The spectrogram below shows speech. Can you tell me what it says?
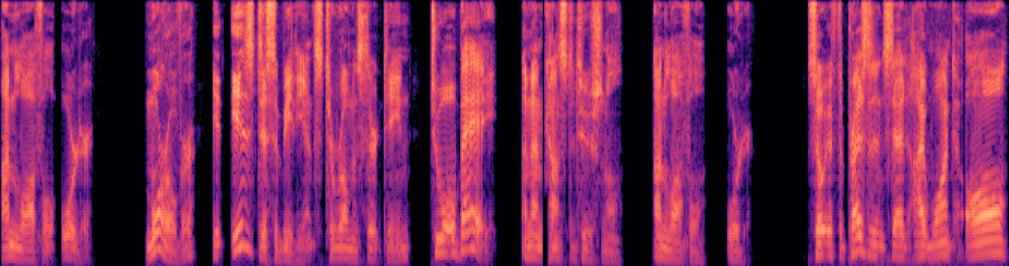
unlawful order. Moreover, it is disobedience to Romans 13 to obey an unconstitutional, unlawful order. So if the president said, I want all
